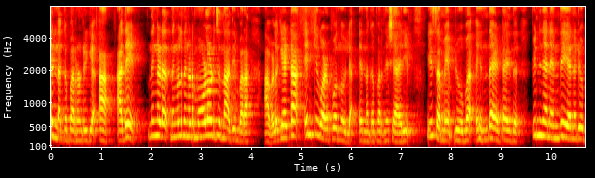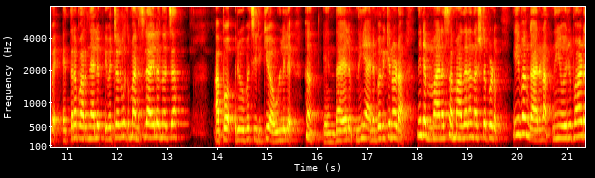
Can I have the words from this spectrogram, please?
എന്നൊക്കെ പറഞ്ഞുകൊണ്ടിരിക്കുക ആ അതെ നിങ്ങളുടെ നിങ്ങൾ നിങ്ങളുടെ മോളോട് ചെന്ന് ആദ്യം പറ. അവൾ കേട്ടാ എനിക്ക് കുഴപ്പമൊന്നുമില്ല എന്നൊക്കെ പറഞ്ഞ ശാരി. ഈ സമയം രൂപ എന്തായിട്ടാ ഇത്? പിന്നെ ഞാൻ എന്ത് ചെയ്യാനാ രൂപ? എത്ര പറഞ്ഞാലും ഇവറ്റകൾക്ക് മനസ്സിലായില്ലെന്ന് വെച്ചാൽ അപ്പോൾ രൂപ ചിരിക്കുവാ ഉള്ളിൽ എന്തായാലും നീ അനുഭവിക്കണോടാ. നിന്റെ മനസമാധാനം നഷ്ടപ്പെടും. ഇവൻ കാരണം നീ ഒരുപാട്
